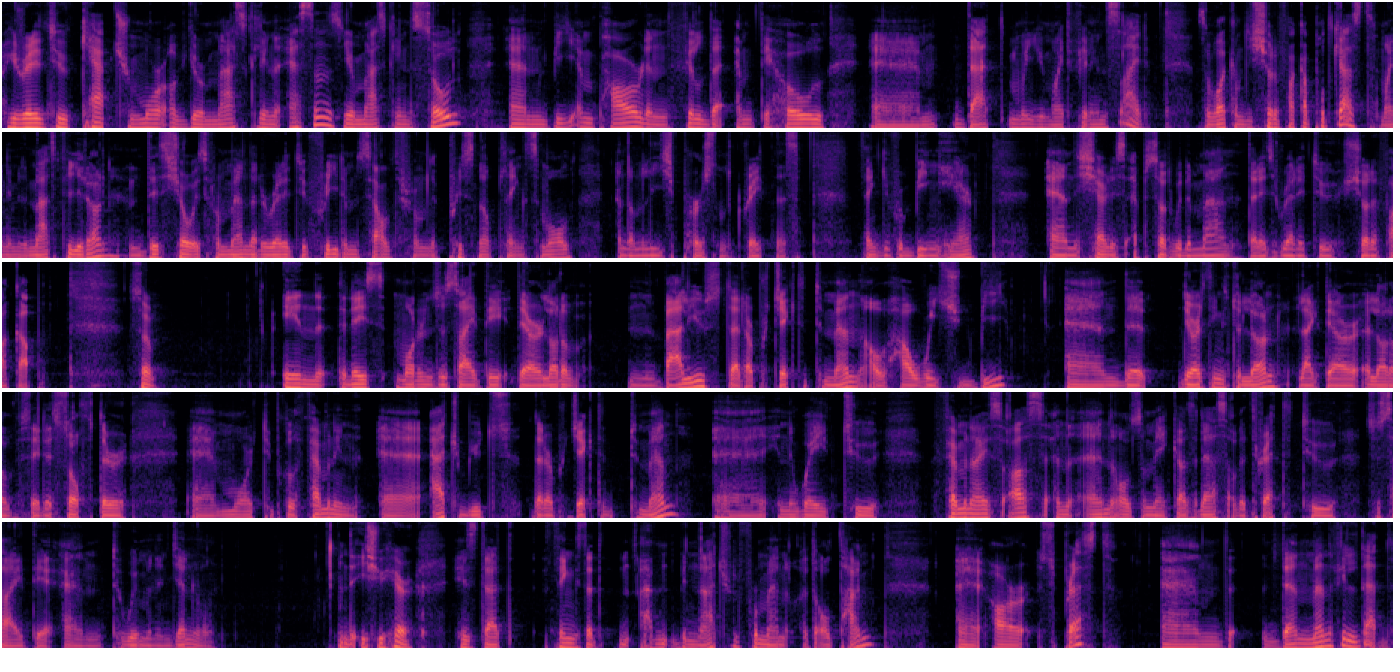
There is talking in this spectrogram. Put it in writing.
Are you ready to capture more of your masculine essence, your masculine soul, and be empowered and fill the empty hole um, that you might feel inside? So, welcome to Show the Fuck Up podcast. My name is Matt Fyron, and this show is for men that are ready to free themselves from the prison of playing small and unleash personal greatness. Thank you for being here, and share this episode with a man that is ready to show the fuck up. So, in today's modern society, there are a lot of values that are projected to men of how we should be. And uh, there are things to learn like there are a lot of say the softer uh, more typical feminine uh, attributes that are projected to men uh, in a way to feminize us and, and also make us less of a threat to society and to women in general. And the issue here is that things that haven't been natural for men at all time uh, are suppressed and then men feel dead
